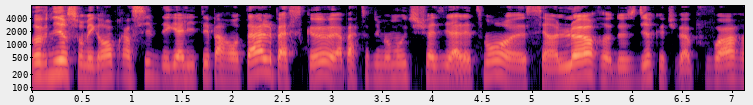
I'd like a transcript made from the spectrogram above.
revenir sur mes grands principes d'égalité parentale parce que à partir du moment où tu choisis l'allaitement, c'est un leurre de se dire que tu vas pouvoir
